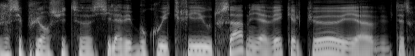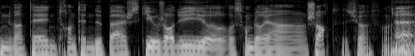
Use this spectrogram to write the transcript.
Je sais plus ensuite euh, s'il avait beaucoup écrit ou tout ça, mais il y avait quelques, il y avait peut-être une vingtaine, une trentaine de pages, ce qui aujourd'hui euh, ressemblerait à un short, tu vois. Enfin, Ouais.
